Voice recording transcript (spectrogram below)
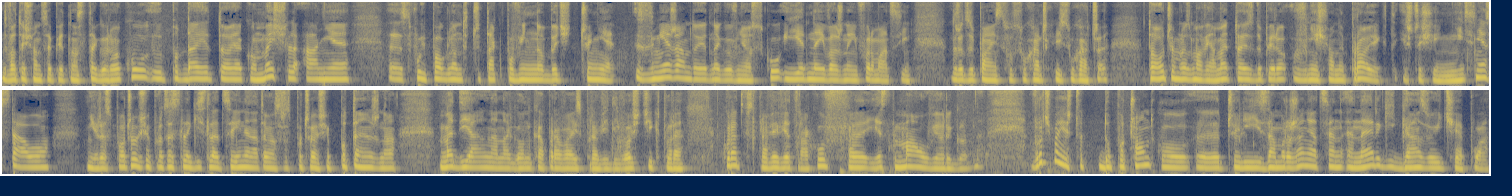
2015 roku. Poddaję to jako myśl, a nie e, swój pogląd, czy tak powinno być, czy nie. Zmierzam do jednego wniosku i jednej ważnej informacji, drodzy Państwo, słuchaczki i słuchacze. To, o czym rozmawiamy, to jest dopiero wniesiony projekt. Jeszcze się nic nie stało, nie rozpoczął się proces legislacyjny legislacyjny, natomiast rozpoczęła się potężna medialna nagonka Prawa i Sprawiedliwości, które akurat w sprawie wiatraków e, jest mało wiarygodne. Wróćmy jeszcze do początku, e, czyli zamrożenia cen energii, gazu i ciepła.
